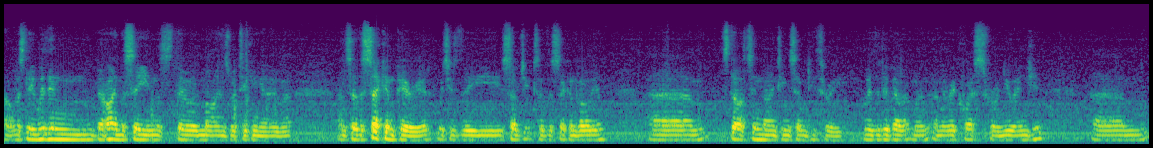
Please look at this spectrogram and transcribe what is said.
Obviously, within behind the scenes, there were mines were ticking over, and so the second period, which is the subject of the second volume, um, starts in 1973 with the development and the request for a new engine um,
